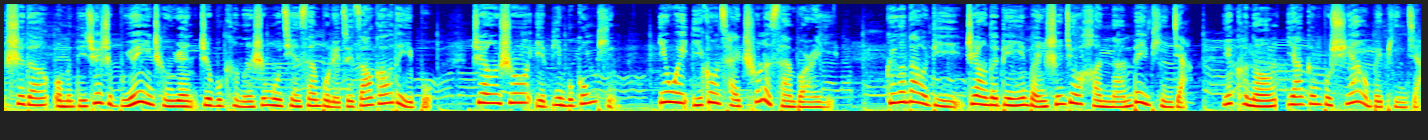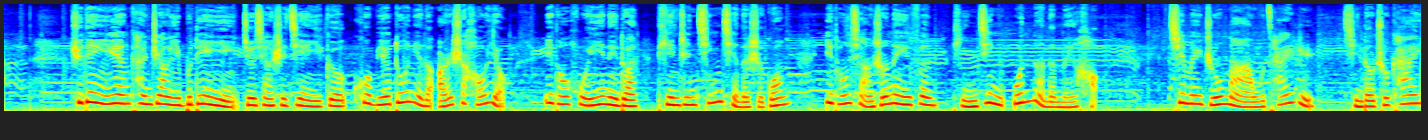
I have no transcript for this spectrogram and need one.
是的，我们的确是不愿意承认这部可能是目前三部里最糟糕的一部。这样说也并不公平，因为一共才出了三部而已。归根到底，这样的电影本身就很难被评价，也可能压根不需要被评价。去电影院看这样一部电影，就像是见一个阔别多年的儿时好友，一同回忆那段天真清浅的时光，一同享受那一份平静温暖的美好。青梅竹马无猜日，情窦初开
